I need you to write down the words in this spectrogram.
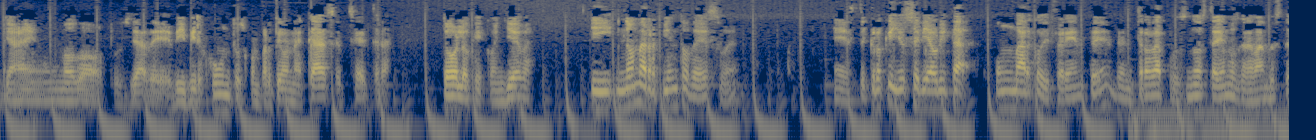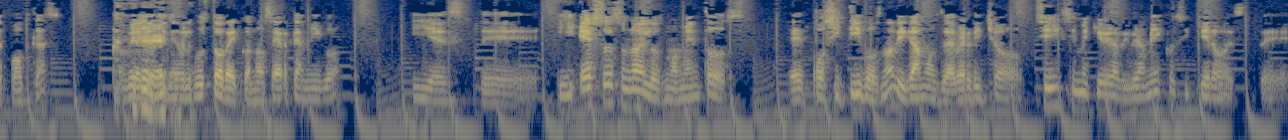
Ya en un modo pues ya de vivir juntos, compartir una casa, etcétera, todo lo que conlleva. Y no me arrepiento de eso, ¿eh? Este, creo que yo sería ahorita un marco diferente. De entrada, pues no estaríamos grabando este podcast. No hubiera yo tenido el gusto de conocerte, amigo. Y este, y eso es uno de los momentos eh, positivos, ¿no? Digamos, de haber dicho, sí, sí me quiero ir a vivir a México, sí quiero, este,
